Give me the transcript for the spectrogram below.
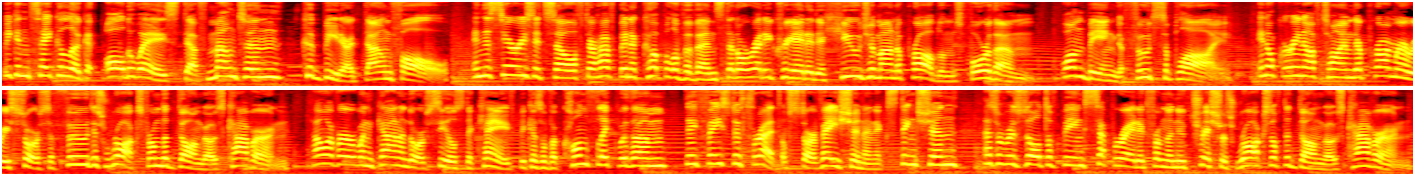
we can take a look at all the ways Death Mountain could be their downfall. In the series itself, there have been a couple of events that already created a huge amount of problems for them. One being the food supply. In Ocarina of Time, their primary source of food is rocks from the Dodongo's cavern. However, when Ganondorf seals the cave because of a conflict with them, they face the threat of starvation and extinction as a result of being separated from the nutritious rocks of the Dodongo's cavern.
